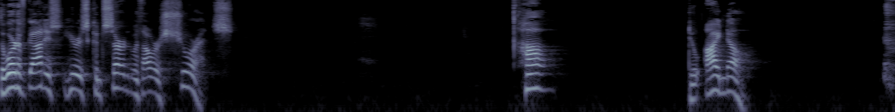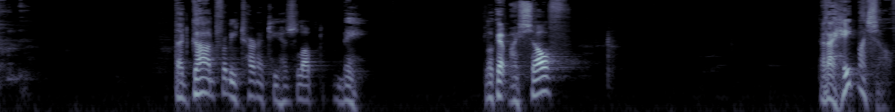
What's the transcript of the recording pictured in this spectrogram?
the Word of God is, here is concerned with our assurance. How do I know that God from eternity has loved me. Look at myself, that I hate myself.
